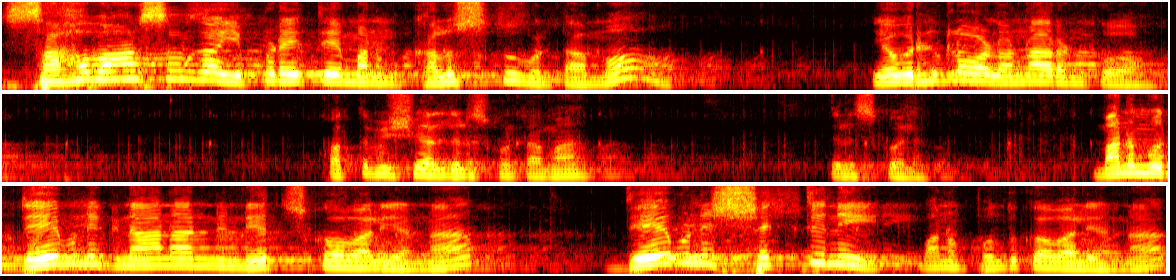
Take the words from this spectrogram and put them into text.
సహవాసంగా ఎప్పుడైతే మనం కలుస్తూ ఉంటామో ఎవరింట్లో వాళ్ళు ఉన్నారనుకో కొత్త విషయాలు తెలుసుకుంటామా? తెలుసుకోలేము మనము దేవుని జ్ఞానాన్ని నేర్చుకోవాలి అన్నా దేవుని శక్తిని మనం పొందుకోవాలి అన్నా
